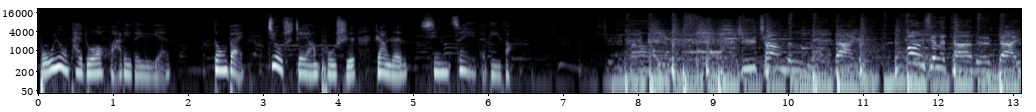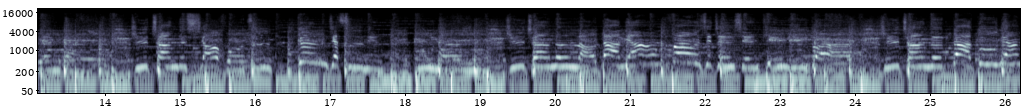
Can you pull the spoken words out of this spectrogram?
不用太多华丽的语言，东北就是这样朴实，让人心醉的地方。见了他的大眼袋，职场的小伙子更加思念他的姑娘，职场的老大娘放下针线听一段，职场的大姑娘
